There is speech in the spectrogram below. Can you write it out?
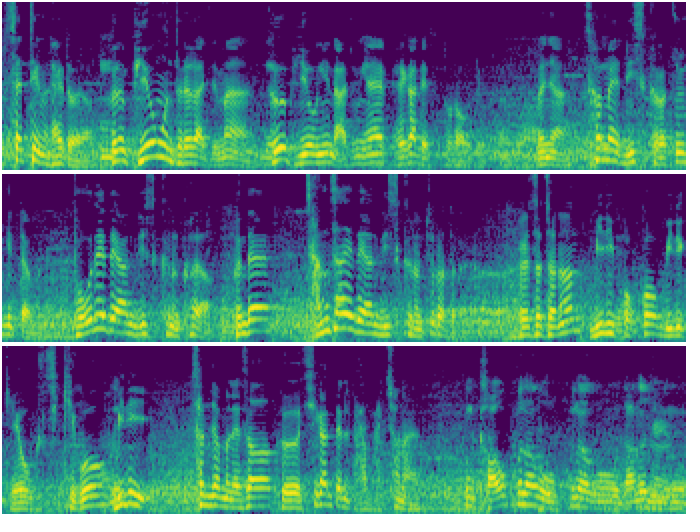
세팅을 해둬요. 음. 그럼 비용은 들어가지만 네. 그 비용이 나중에 배가 돼서 돌아오겠죠. 왜냐? 처음에 리스크가 줄기 때문에. 돈에 대한 리스크는 커요. 근데 장사에 대한 리스크는 줄어들어요. 그래서 저는 미리 뽑고 미리 개업시키고 미리 선점을 해서 그 시간대를 다 맞춰놔요. 그럼 가오픈하고 오픈하고 나눠주면은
